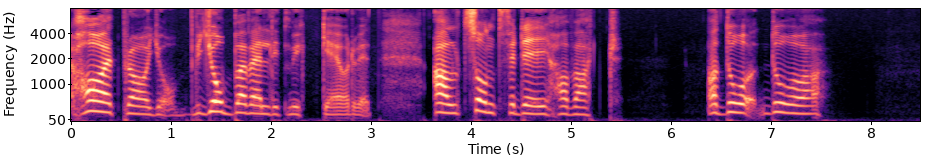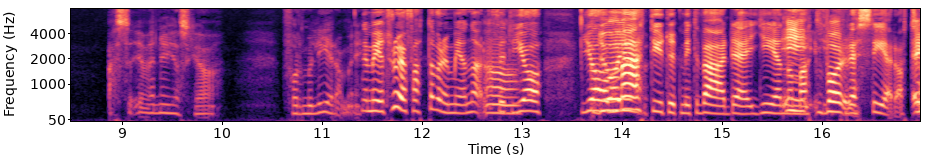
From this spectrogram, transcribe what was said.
ha ett bra jobb, jobba väldigt mycket och du vet. Allt sånt för dig har varit, ja då, då, alltså jag vet inte hur jag ska formulera mig. Nej men jag tror jag fattar vad du menar. Ja. För jag, jag har ju- mäter ju typ mitt värde genom I att var- prestera. typ.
